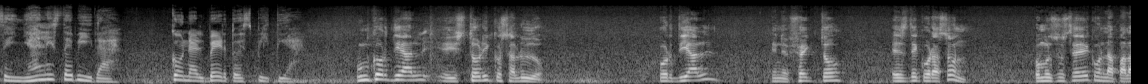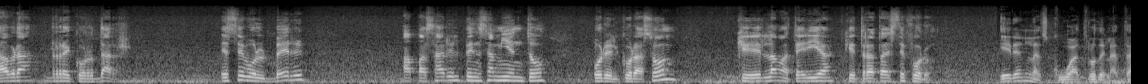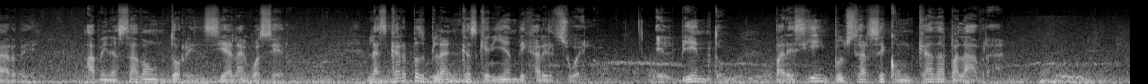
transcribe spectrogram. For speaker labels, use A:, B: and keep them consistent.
A: Señales de vida con Alberto Espitia.
B: Un cordial e histórico saludo. Cordial, en efecto, es de corazón, como sucede con la palabra recordar. Ese volver a pasar el pensamiento por el corazón, que es la materia que trata este foro.
C: Eran las 4 de la tarde. Amenazaba un torrencial aguacero. Las carpas blancas querían dejar el suelo. El viento parecía impulsarse con cada palabra.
